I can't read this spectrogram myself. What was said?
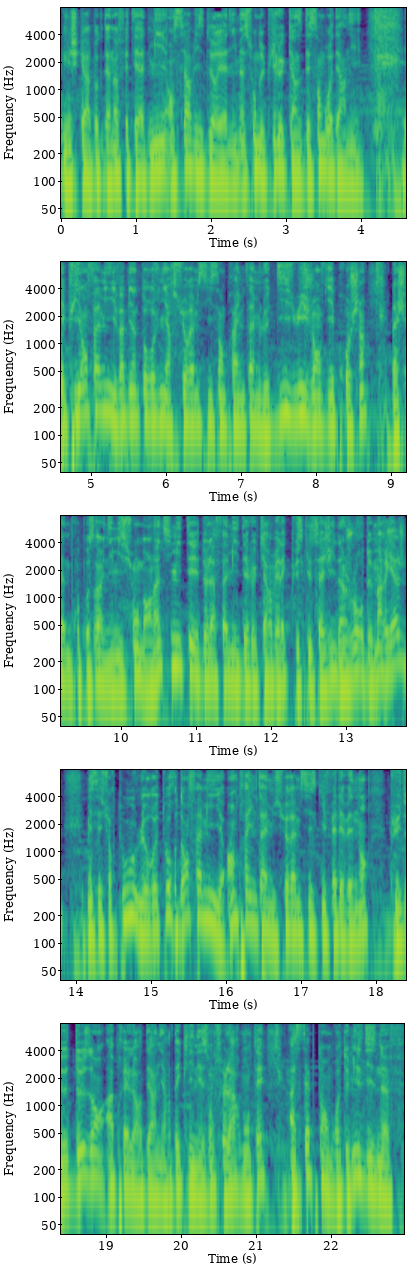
Grishka Bogdanov était admis en service de réanimation depuis le 15 décembre dernier. Et puis en famille, il va bientôt revenir sur M6 en prime time le 18 janvier prochain. La chaîne proposera une émission dans l'intimité de la famille dès le Kervelec puisqu'il s'agit d'un jour de mariage. Mais c'est surtout le retour d'En Famille en prime time sur M6 qui fait l'événement. Plus de deux ans après leur dernière déclinaison, cela remontait à septembre 2019.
